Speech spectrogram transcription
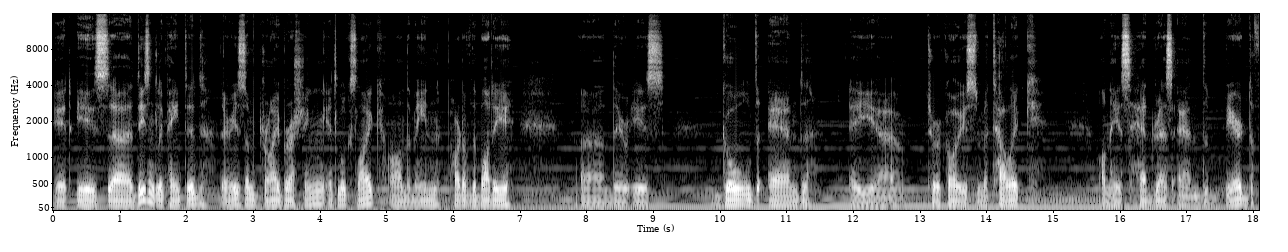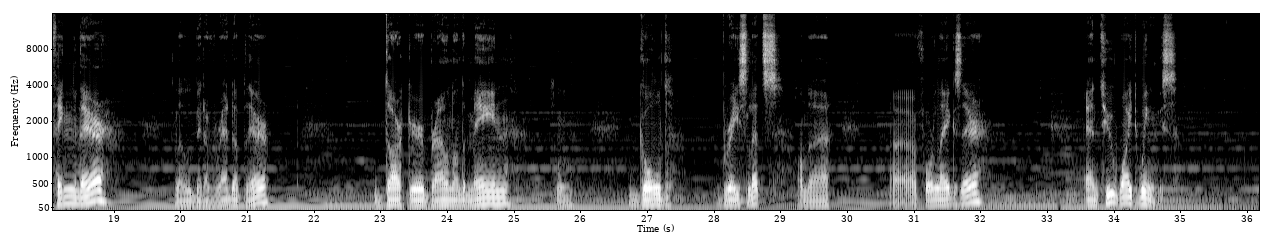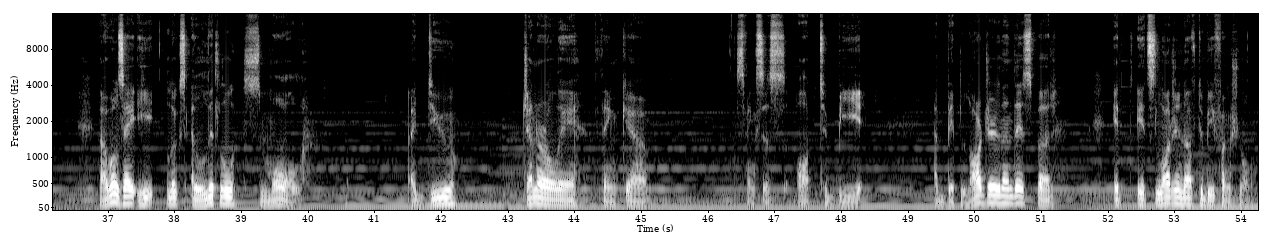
It is uh, decently painted. There is some dry brushing, it looks like, on the main part of the body. Uh, there is gold and a uh, turquoise metallic on his headdress and beard thing there. A little bit of red up there darker brown on the mane, some gold bracelets on the uh, forelegs there, and two white wings. I will say he looks a little small. I do generally think uh, sphinxes ought to be a bit larger than this, but it it's large enough to be functional.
